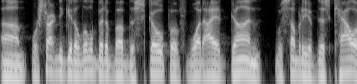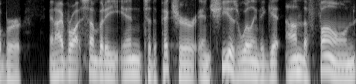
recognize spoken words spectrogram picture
Um, we're starting to get a little bit above the scope of what I had done with somebody of this caliber. And I brought somebody into the picture, and she is willing to get on the phone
